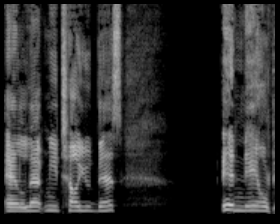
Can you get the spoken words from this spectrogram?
And let me tell you this it nailed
